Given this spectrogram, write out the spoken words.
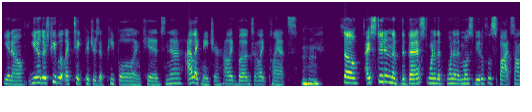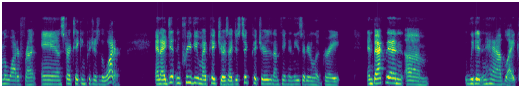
you know, you know, there's people that like take pictures of people and kids. Nah, I like nature. I like bugs. I like plants. Mm-hmm. So I stood in the the best one of the one of the most beautiful spots on the waterfront and started taking pictures of the water. And I didn't preview my pictures. I just took pictures and I'm thinking these are going to look great. And back then, um, we didn't have like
